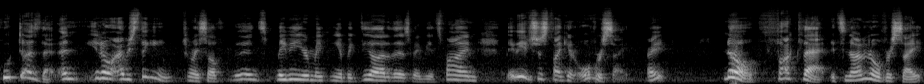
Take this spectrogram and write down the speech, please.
Who does that? And, you know, I was thinking to myself, maybe you're making a big deal out of this. Maybe it's fine. Maybe it's just like an oversight, right? No, fuck that. It's not an oversight.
